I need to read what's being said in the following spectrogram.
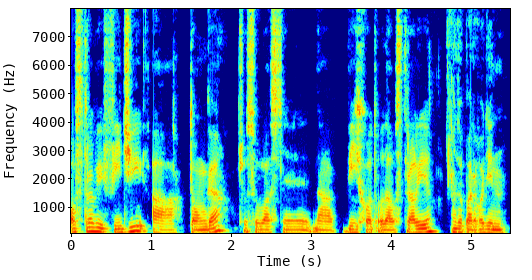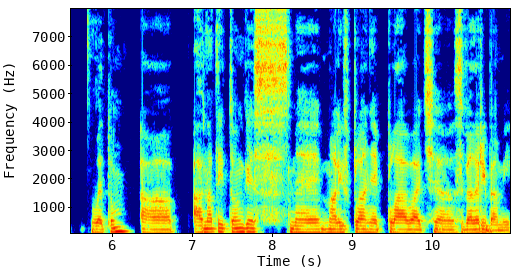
ostrovy Fiji a Tonga, čo sú vlastne na východ od Austrálie, do pár hodín letom. A, a na tej Tonge sme mali v pláne plávať e, s veľrybami,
